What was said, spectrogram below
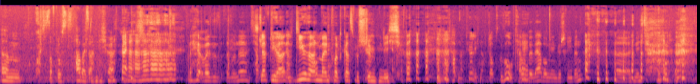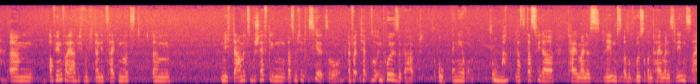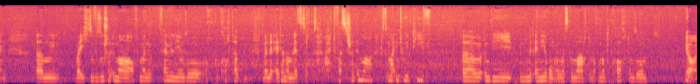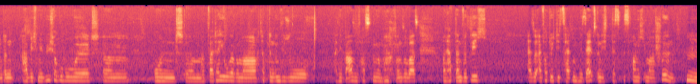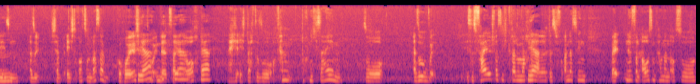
ähm, oh Gott, das darf bloß das Arbeitsamt nicht hören. naja, aber das, also, ne, ich, Ich glaube, die, hör die hören meinen Podcast bestimmt nicht. Ich habe natürlich nach Jobs gesucht, ich habe Bewerbungen geschrieben. äh, nicht. ähm, auf jeden Fall habe ich wirklich dann die Zeit genutzt, ähm, mich damit zu beschäftigen, was mich interessiert. So. Einfach, ich habe so Impulse gehabt. So, oh, Ernährung. So, ach, lass das wieder Teil meines Lebens, also größeren Teil meines Lebens sein. Ähm, weil ich sowieso schon immer auch für meine Family und so auch gekocht habe. Meine Eltern haben letztens auch gesagt, ah, du warst schon immer, du hast immer intuitiv äh, irgendwie mit Ernährung irgendwas gemacht und auch immer gekocht und so. Ja, und dann habe ich mir Bücher geholt ähm, und ähm, habe weiter Yoga gemacht, habe dann irgendwie so, weiß nicht, Basenfasten gemacht und sowas und habe dann wirklich, also einfach durch die Zeit mit mir selbst und ich, das ist auch nicht immer schön gewesen. Also ich habe echt Rotz und Wasser geheult, Ja. so in der Zeit ja. auch. Ja. Weil ich echt dachte so, oh, kann doch nicht sein. So, also ist es falsch, was ich gerade mache, Ja. dass ich woanders hin, weil ne, von außen kam dann auch so,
